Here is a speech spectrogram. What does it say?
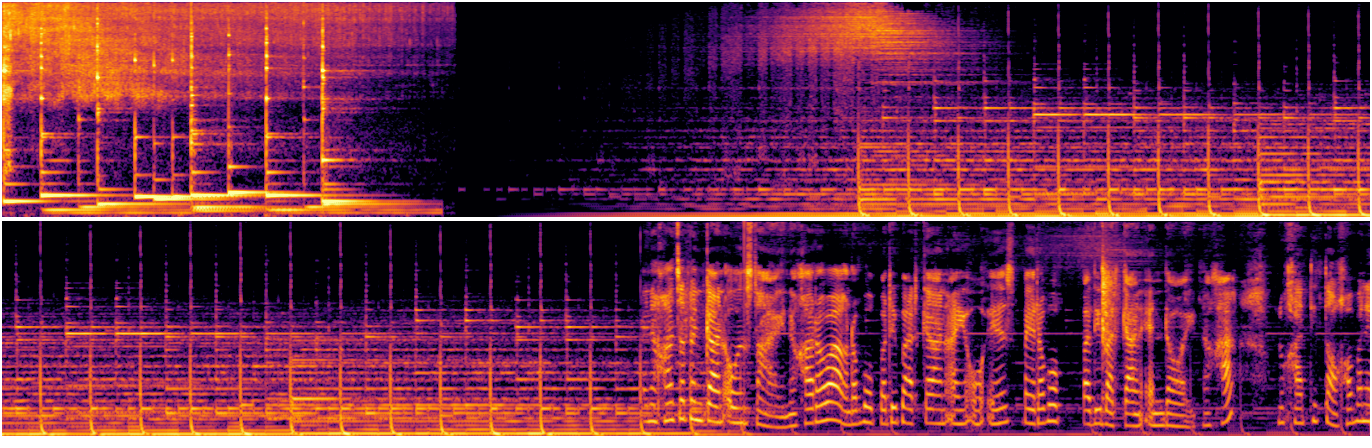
นะคะจะเป็นการโอนสายนะคะ ระหว่างระบบปฏิบัติการ iOS ไประบบปฏิบัติการ Android นะคะ ลูกค้าติดต่อเข้ามาใน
